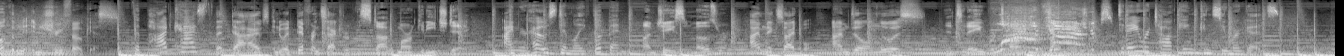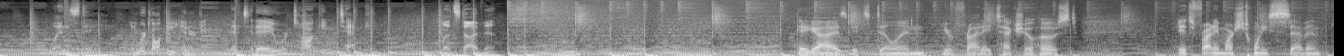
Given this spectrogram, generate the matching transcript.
Welcome to Industry Focus. the podcast. that dives into a different sector of the stock market each day. I'm your host, Emily Flippen. I'm Jason Moser, I'm Nick Sciple. I'm Dylan Lewis. and today we're talking financials. Today we're talking consumer goods. Wednesday. And we're talking energy. And today we're talking tech. Let's dive in. Hey guys, it's Dylan, your Friday Tech Show host. It's Friday, March 27th,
